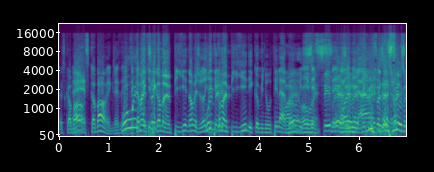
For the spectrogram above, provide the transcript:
Escobar. Euh, Escobar, exactement. Oui, exactement qui était comme un pilier. Non, mais je veux dire, il était comme un pilier des communautés là-bas. il était c'est vrai, dans les villages. Mais lui, il faisait tuer du.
